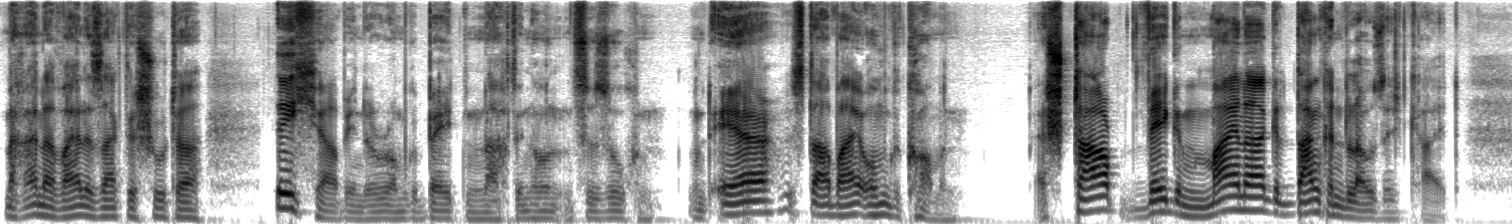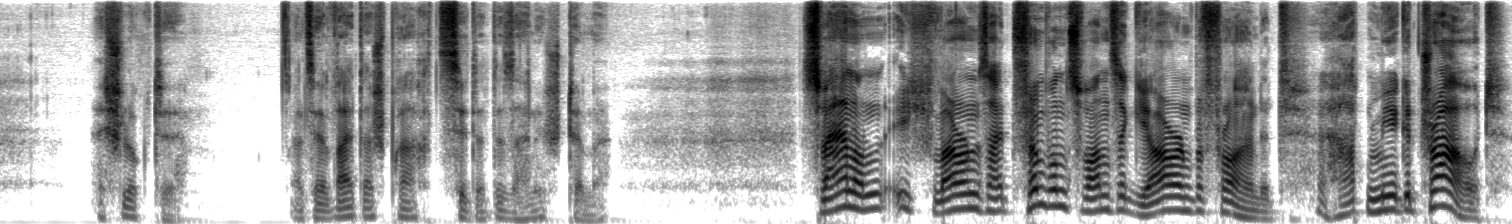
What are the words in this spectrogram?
Nach einer Weile sagte Shooter, ich habe ihn darum gebeten, nach den Hunden zu suchen, und er ist dabei umgekommen. Er starb wegen meiner Gedankenlosigkeit. Er schluckte. Als er weitersprach, zitterte seine Stimme. Sven und ich waren seit 25 Jahren befreundet. Er hat mir getraut.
